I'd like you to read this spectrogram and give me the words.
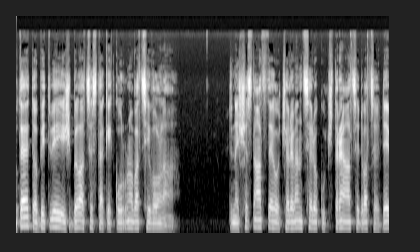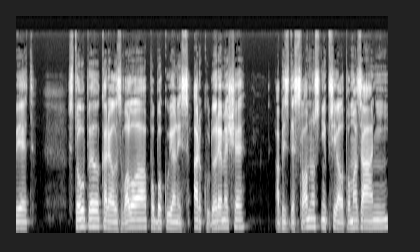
této bitvě již byla cesta ke korunovaci volná. Dne 16. července roku 1429 vstoupil Karel z Valois po boku Jany z Arku do Remeše, aby zde slavnostně přijal pomazání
